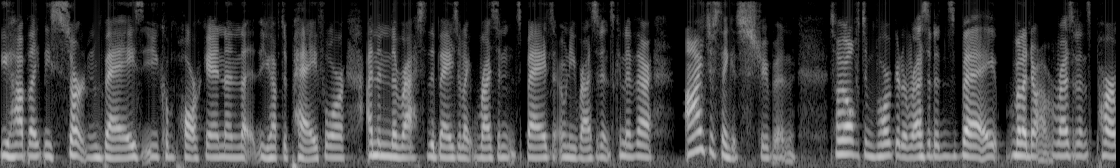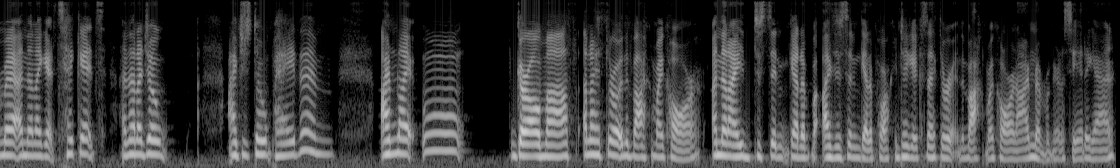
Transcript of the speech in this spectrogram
you have like these certain bays that you can park in and that you have to pay for, and then the rest of the bays are like residence bays and only residents can live there. I just think it's stupid. So I often park in a residence bay when I don't have a residence permit, and then I get tickets, and then I don't, I just don't pay them. I'm like, oh girl math and I throw it in the back of my car and then I just didn't get a I just didn't get a parking ticket because I threw it in the back of my car and I'm never going to see it again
